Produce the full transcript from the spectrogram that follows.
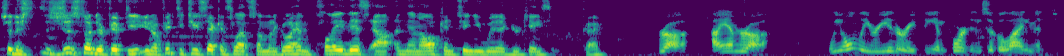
So there's, there's just under 50, you know, 52 seconds left. So I'm going to go ahead and play this out and then I'll continue with Edgar Cayce. Okay. Ra. I am Ra. We only reiterate the importance of alignment.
